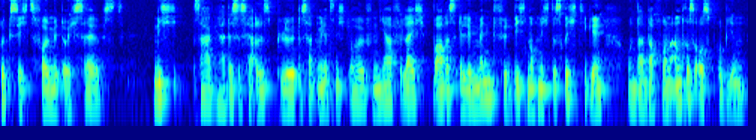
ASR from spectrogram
rücksichtsvoll mit euch selbst. Nicht sagen, ja, das ist ja alles blöd, das hat mir jetzt nicht geholfen. Ja, vielleicht war das Element für dich noch nicht das Richtige und dann darf man anderes ausprobieren.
